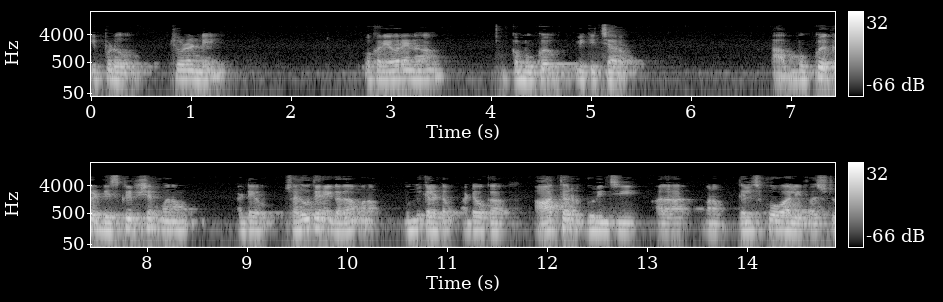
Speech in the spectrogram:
ఇప్పుడు చూడండి. ఒకరు ఎవరైనా ఒక బుక్ మీకు ఇచ్చారు. ఆ బుక్ యొక్క డిస్క్రిప్షన్ మనం అంటే చదివితేనే కదా మనం ముందుకెళ్ళటం. అంటే ఒక ఆథర్ గురించి అలా మనం తెలుసుకోవాలి ఫస్ట్.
